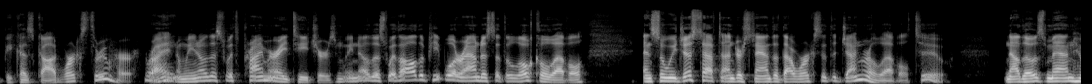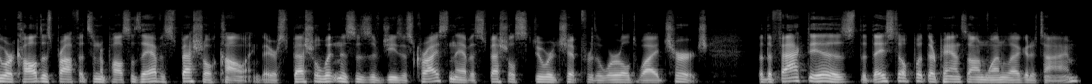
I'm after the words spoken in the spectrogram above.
because God works through her, right? right? And we know this with primary teachers, and we know this with all the people around us at the local level. And so we just have to understand that that works at the general level too. Now, those men who are called as prophets and apostles, they have a special calling. They are special witnesses of Jesus Christ, and they have a special stewardship for the worldwide church. But the fact is that they still put their pants on one leg at a time,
